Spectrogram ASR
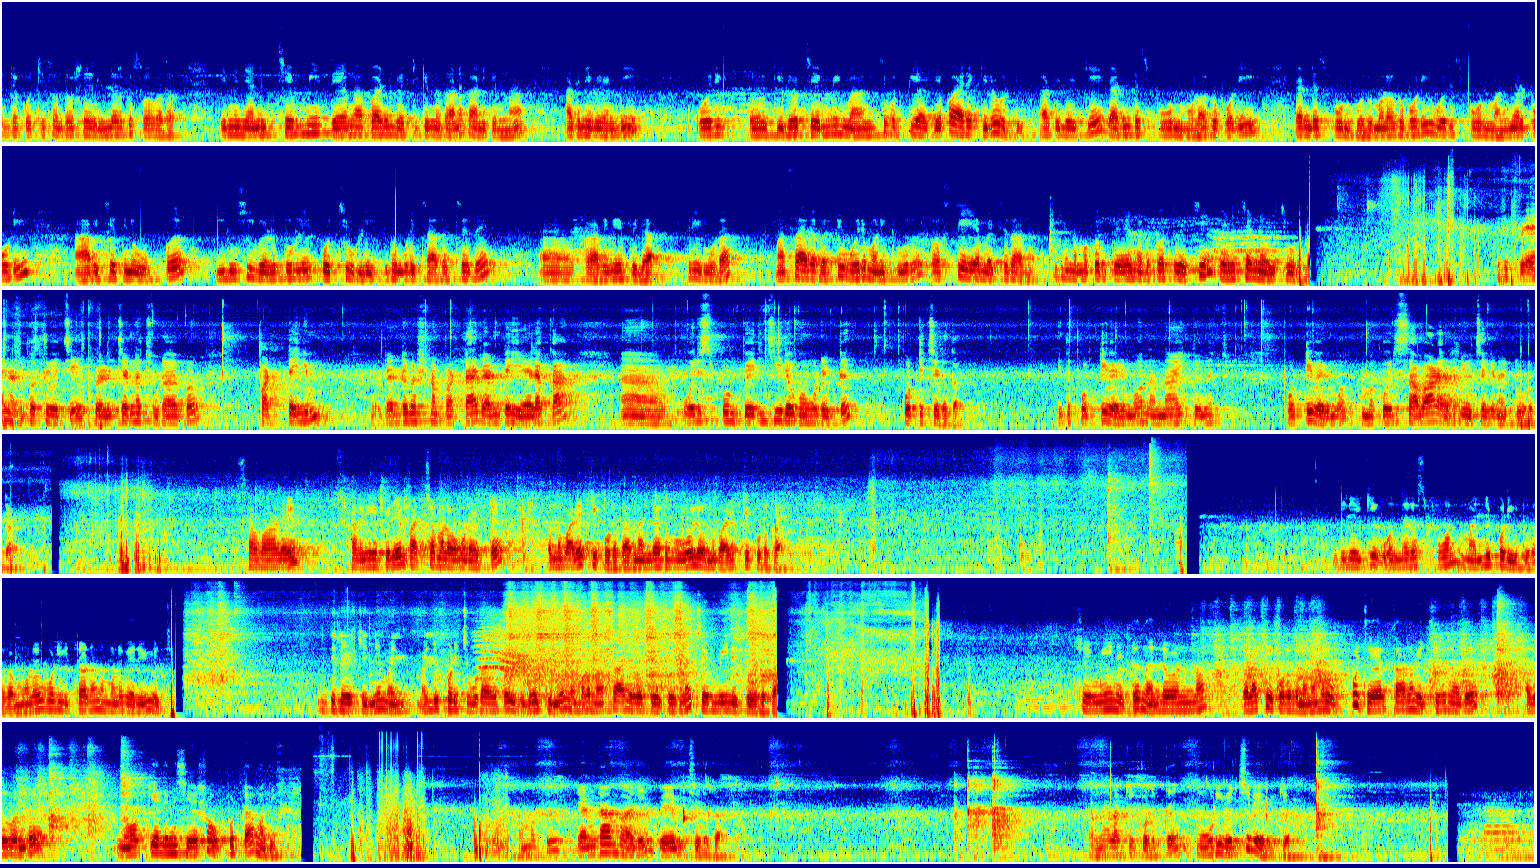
എന്റെ കൊച്ചു സന്തോഷം എല്ലാവർക്കും സ്വാഗതം. ഇന്ന് ഞാൻ ചെമ്മീൻ തേങ്ങാപ്പാലിൽ വറ്റിക്കുന്നതാണ് കാണിക്കുന്നത്. അതിന് വേണ്ടി ഒരു കിലോ ചെമ്മീൻ വാങ്ങിച്ച് വൃത്തിയാക്കിയപ്പോൾ അര കിലോ കിട്ടി. അതിലേക്ക് രണ്ട് സ്പൂൺ മുളക് പൊടി രണ്ട് സ്പൂൺ കുരുമുളക് പൊടി ഒരു സ്പൂൺ മഞ്ഞൾപ്പൊടി ആവശ്യത്തിന് ഉപ്പ് ഇഞ്ചി വെളുത്തുള്ളി കൊച്ചുള്ളി ഇതും കൂടി ചതച്ചത് കറിവേപ്പില ഇത്രയും കൂടെ മസാല പറ്റി ഒരു മണിക്കൂർ റെസ്റ്റ് ചെയ്യാൻ വെച്ചതാണ്. ഇനി നമുക്കൊരു പാൻ അടുപ്പത്ത് വെച്ച് വെളിച്ചെണ്ണ ഒഴിച്ചു കൊടുക്കാം. ഒരു പാൻ അടുപ്പത്ത് വെച്ച് വെളിച്ചെണ്ണ ചൂടായപ്പോൾ പട്ടയും രണ്ട് കഷ്ണം പട്ട രണ്ട് ഏലക്ക ഒരു സ്പൂൺ പെരിഞ്ചീരകവും കൂടെ ഇട്ട് പൊട്ടിച്ചെടുക്കാം ഇത് പൊട്ടി വരുമ്പോൾ നന്നായിട്ടൊന്ന് പൊട്ടി വരുമ്പോൾ നമുക്ക് ഒരു സവാള അരിഞ്ഞ് വെച്ചേക്കണം ഇട്ട് കൊടുക്കാം. സവാളയും കറിവേപ്പിലയും പച്ചമുളകും കൂടെ ഇട്ട് ഒന്ന് വഴറ്റി കൊടുക്കാം. നല്ലതുപോലെ ഒന്ന് വഴറ്റി കൊടുക്കാം. ഇതിലേക്ക് ഒന്നര സ്പൂൺ മല്ലിപ്പൊടി ഇട്ട് കൊടുക്കാം. മുളക് പൊടി ഇട്ടാണ് നമ്മൾ വിരവി വെച്ചത്. ഇതിലേക്ക് ഇനി മല്ലി മല്ലിപ്പൊടി ചൂടായപ്പോൾ ഇതിലേക്ക് ഇനി നമ്മൾ മസാല വെച്ച് വെച്ചിരുന്ന ചെമ്മീൻ ഇട്ട് കൊടുക്കാം. ചെമ്മീൻ ഇട്ട് നല്ലവണ്ണം ഇളക്കി കൊടുക്കണം. നമ്മൾ ഉപ്പ് ചേർത്താണ് വെച്ചിരുന്നത്. അതുകൊണ്ട് നോക്കിയതിന് ശേഷം ഉപ്പിട്ടാൽ മതി. നമുക്ക് രണ്ടാം പാലിൽ വേവിച്ചെടുക്കാം. ഒന്ന് കൊടുത്ത് മൂടി വെച്ച് വേവിക്കാം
